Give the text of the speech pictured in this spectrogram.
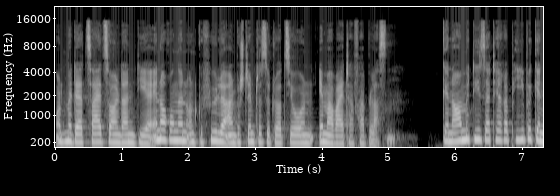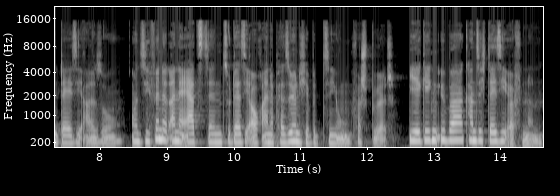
Und mit der Zeit sollen dann die Erinnerungen und Gefühle an bestimmte Situationen immer weiter verblassen. Genau mit dieser Therapie beginnt Daisy also, und sie findet eine Ärztin, zu der sie auch eine persönliche Beziehung verspürt. Ihr gegenüber kann sich Daisy öffnen.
